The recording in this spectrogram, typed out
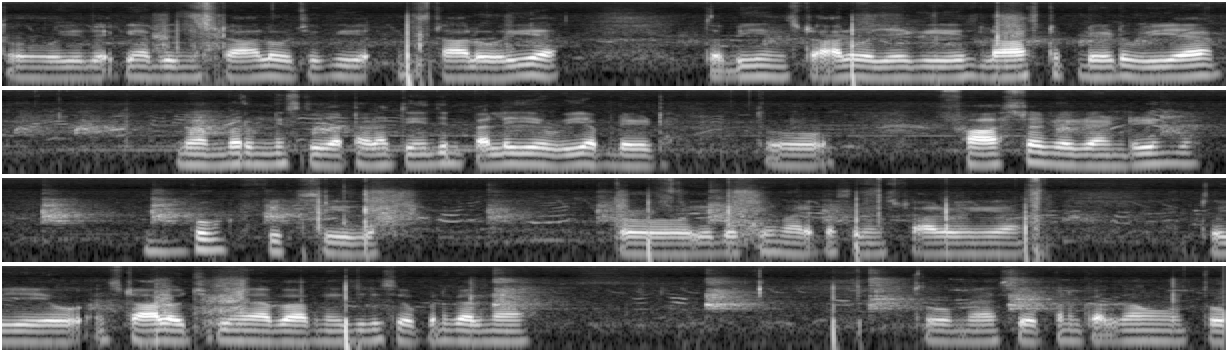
تو یہ دیکھیں ابھی انسٹال ہو چکی ہے، انسٹال ہو رہی ہے۔ تو ابھی انسٹال ہو جائے گی۔ لاسٹ اپڈیٹ ہوئی ہے۔ نومبر انیس دو ہزار اٹھارہ، تین دن پہلے یہ ہوئی اپڈیٹ تو فاسٹر ریگینڈرنگ بک فکسیز تو یہ دیکھیں جی ہمارے پاس انسٹال ہوئی ہے تو یہ انسٹال ہو چکی ہیں، اب آپ نے ایزیلی سے اوپن کرنا ہے۔ تو میں اسے اوپن کر رہا ہوں۔ تو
